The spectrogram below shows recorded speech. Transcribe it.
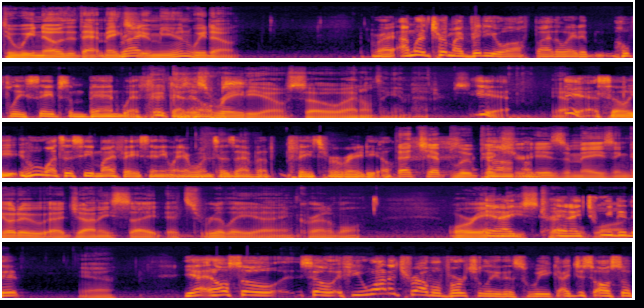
Do we know that that makes Right. you immune? We don't. Right. I'm going to turn my video off, by the way, to hopefully save some bandwidth. Because it's radio, so I don't think it matters. Yeah. Yeah. yeah. So who wants to see my face anyway? Everyone says I have a face for radio. That JetBlue picture Um, is amazing. Go to uh, Johnny's site; it's really uh, incredible. Or and I Andy's travel and I blog. tweeted it. Yeah. Yeah, and also, so if you want to travel virtually this week, I just also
